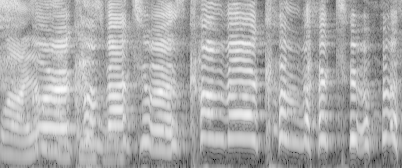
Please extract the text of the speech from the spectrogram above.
well, I don't Laura, come back to us. Come back. Come back to us.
